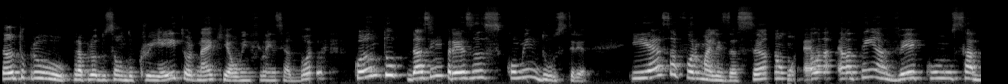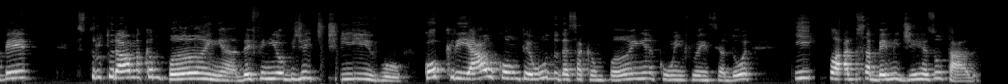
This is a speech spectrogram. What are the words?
tanto para a produção do creator, né, que é o influenciador, quanto das empresas como indústria. E essa formalização, ela, ela tem a ver com saber estruturar uma campanha, definir objetivo, co-criar o conteúdo dessa campanha com o influenciador e, claro, saber medir resultado.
